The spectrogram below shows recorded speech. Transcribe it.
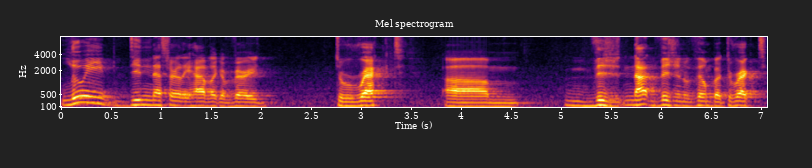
Louie didn't necessarily have like a very direct um, vision, not vision of film, but direct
